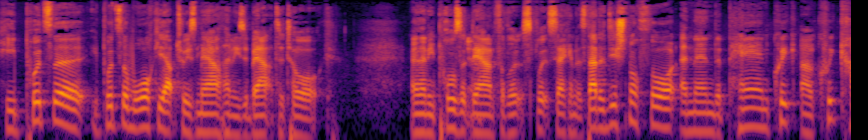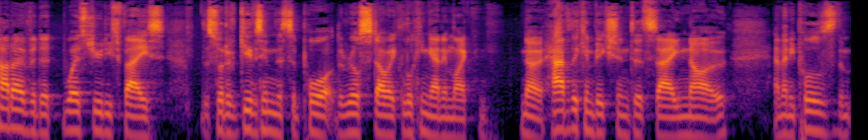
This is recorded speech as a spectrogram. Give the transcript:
he puts the he puts the walkie up to his mouth and he's about to talk, and then he pulls it down for the split second. It's that additional thought, and then the pan quick uh, quick cut over to Wes Studi's face that sort of gives him the support, the real stoic looking at him like, no, have the conviction to say no, and then he pulls the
